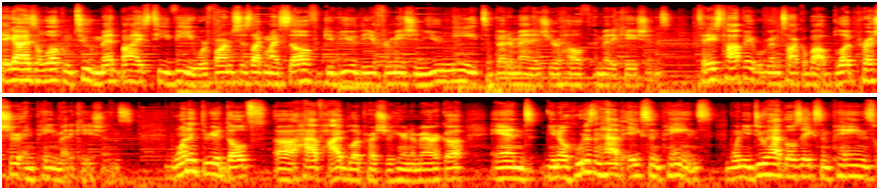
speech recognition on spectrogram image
Hey guys, and welcome to MedVize TV, where pharmacists like myself give you the information you need to better manage your health and medications. Today's topic, we're going to talk about blood pressure and pain medications. One in three adults uh, have high blood pressure here in America, and you know who doesn't have aches and pains? When you do have those aches and pains,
